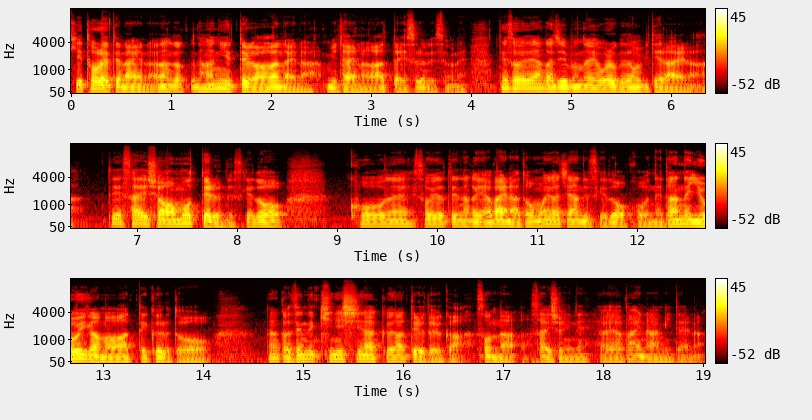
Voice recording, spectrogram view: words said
き取れてないな。なんか何言ってるかわかんないな。みたいなのがあったりするんですよね。で、それでなんか自分の英語力で伸びてないな。って最初は思ってるんですけど、こうね、そうやってなんかやばいなと思いがちなんですけど、こうね、だんだん酔いが回ってくると、なんか全然気にしなくなってるというか、そんな最初にね、やばいな、みたいな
